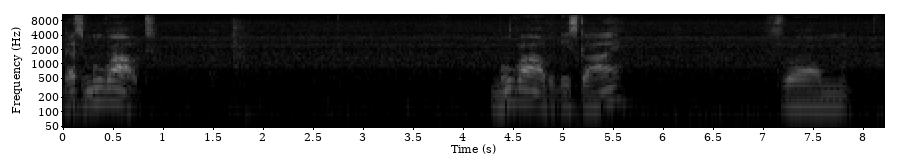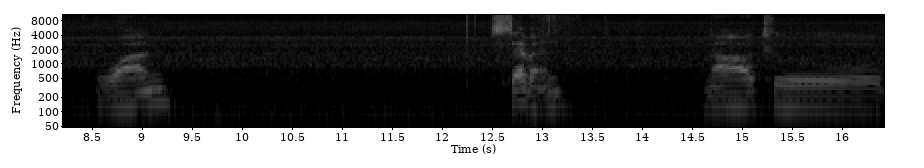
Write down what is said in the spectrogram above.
let's move out. Move out this guy from one seven now to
